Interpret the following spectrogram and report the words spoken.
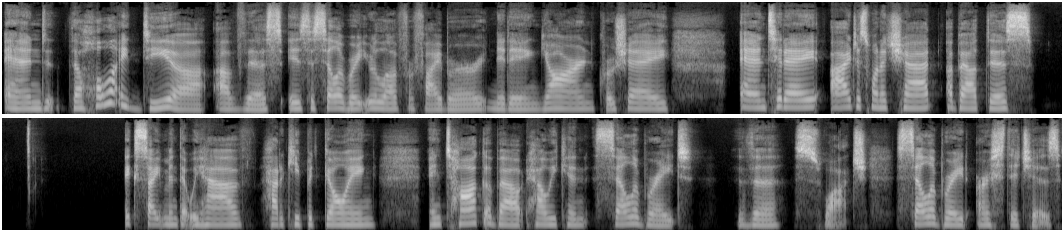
And the whole idea of this is to celebrate your love for fiber, knitting, yarn, crochet. And today, I just want to chat about this excitement that we have, how to keep it going, and talk about how we can celebrate the swatch, celebrate our stitches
